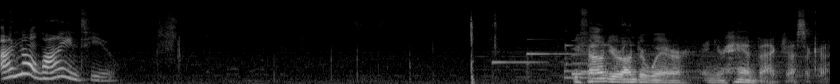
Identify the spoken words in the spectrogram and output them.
I'm not lying to you. We found your underwear in your handbag, Jessica.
